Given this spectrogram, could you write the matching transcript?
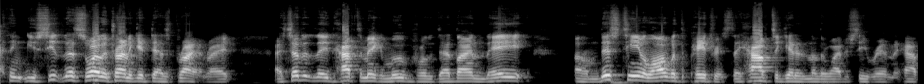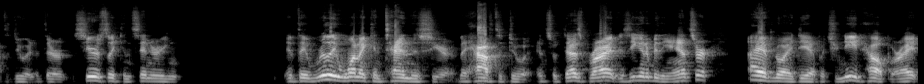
I think you see that's why they're trying to get Dez Bryant, right? I said that they'd have to make a move before the deadline. They um, this team, along with the Patriots, they have to get another wide receiver in. They have to do it if they're seriously considering if they really want to contend this year. They have to do it. And so, Dez Bryant is he going to be the answer? I have no idea, but you need help, all right?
